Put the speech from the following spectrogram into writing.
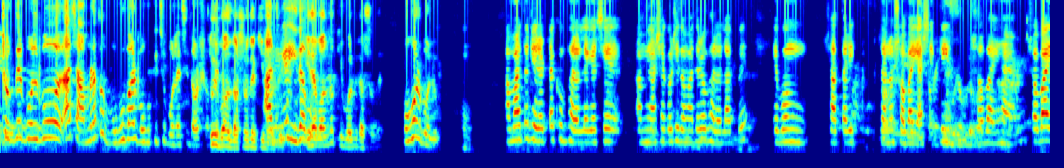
দর্শকদের বলব আচ্ছা আমরা তো বহুবার বহু কিছু বলেছি দর্শক তুই বল দর্শকদের কি বলবি? আজকে ইদা ইদা বল তো কি বলবি দর্শকদের? মোহর বলুক। আমার তো ট্রেলারটা খুব ভালো লেগেছে। আমি আশা করছি তোমাদেরও ভালো লাগবে এবং সাত তারিখ যেন সবাই আসে প্লিজ সবাই হ্যাঁ সবাই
